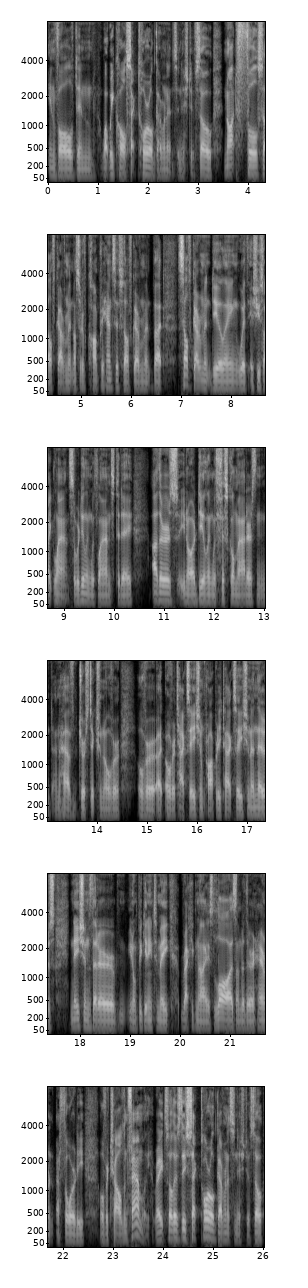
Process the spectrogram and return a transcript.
involved in what we call sectoral governance initiatives. So not full self government, not sort of comprehensive self government, but self government dealing with issues like land. So we're dealing with lands today. Others, you know, are dealing with fiscal matters and, and have jurisdiction over over uh, over taxation, property taxation. And there's nations that are, you know, beginning to make recognized laws under their inherent authority over child and family, right? So there's these sectoral governance initiatives. So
